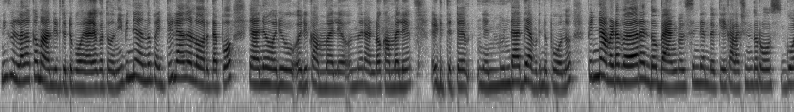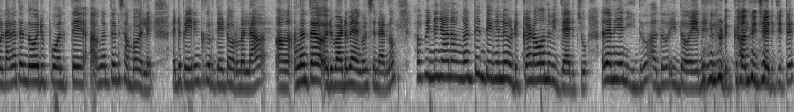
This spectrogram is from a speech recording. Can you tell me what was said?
എനിക്കുള്ളതൊക്കെ മാന്തി എടുത്തിട്ട് പോരാനൊക്കെ തോന്നി. പിന്നെ അതൊന്നും പറ്റില്ല എന്നുള്ള ഓർത്തപ്പോൾ ഞാൻ ഒരു ഒരു കമ്മൽ ഒന്നോ രണ്ടോ കമ്മൽ എടുത്തിട്ട് ഞാൻ മുണ്ടാതെ അവിടുന്ന് പോന്നു. പിന്നെ അവിടെ വേറെ എന്തോ ബാംഗിൾസിന്റെ എന്തൊക്കെ കളക്ഷൻ എന്തോ റോസ് ഗോൾഡ് അങ്ങനത്തെ എന്തോ ഒരു പോലത്തെ അങ്ങനത്തെ ഒരു സംഭവമല്ലേ അതിന്റെ പേര് എനിക്ക് കൃത്യമായിട്ട് ഓർമ്മയില്ല. അ- അങ്ങനത്തെ ഒരുപാട് ബാംഗിൾസ് ഉണ്ടായിരുന്നു. അപ്പോൾ പിന്നെ ഞാൻ അങ്ങനത്തെ എന്തെങ്കിലും എടുക്കണോ എന്ന് വിചാരിച്ചു. അതാണ് ഞാൻ ഇതോ അതോ ഇതോ ഏതെങ്കിലും എടുക്കാമെന്ന് വിചാരിച്ചിട്ട്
